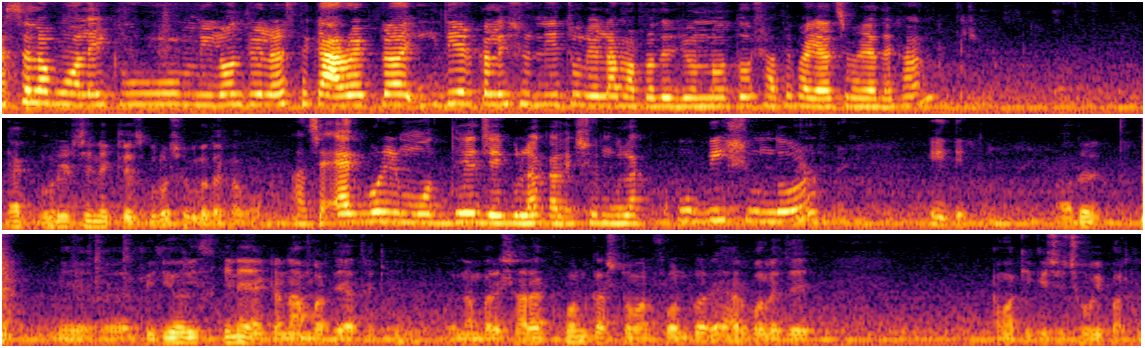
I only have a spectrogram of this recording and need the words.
আসসালামু আলাইকুম। মিলন জুয়েলার্স থেকে আরও একটা ঈদের কালেকশন নিয়ে চলে এলাম আপনাদের জন্য। তো সাথে ভাই আছে ভাইয়া দেখান। এক ভরির যে নেকলেসগুলো সেগুলো দেখাবো। আচ্ছা এক ভরির মধ্যে যেগুলা কালেকশনগুলা খুবই সুন্দর। এই দেখুন। আমাদের ভিডিওর স্ক্রিনে একটা নাম্বার দেয়া থাকে। ওই নাম্বারে সারাক্ষণ কাস্টমার ফোন করে আর বলে যে আমাকে কিছু ছবি পাঠান।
